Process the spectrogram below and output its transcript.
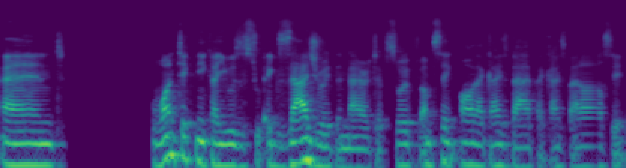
and one technique I use is to exaggerate the narrative. So if I'm saying, "Oh, that guy's bad," that guy's bad, I'll say,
